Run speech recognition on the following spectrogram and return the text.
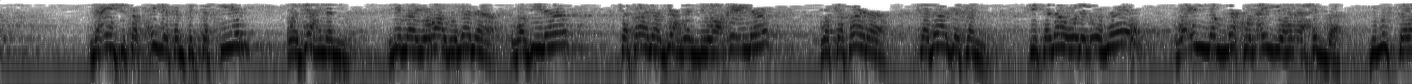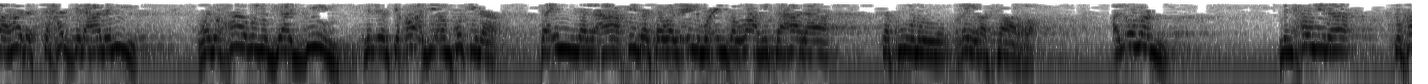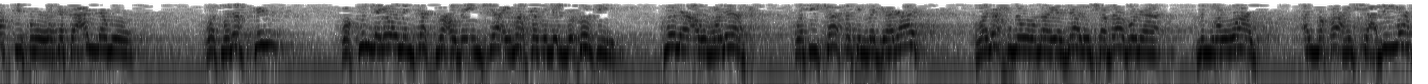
نعيش تضحية في التفكير وجهلا لما يراد لنا وبنا كفانا جهلا بواقعنا وكفانا سذاجة في تناول الأمور وإن لم نكن أيها الأحبة بمستوى هذا التحدي العالمي ونحاول جادين للارتقاء بأنفسنا فإن العاقبة والعلم عند الله تعالى تكون غير سارة. الأمم من حولنا تخطط وتتعلم وتنفذ وكل يوم تسمع بإنشاء مركز للبحوث هنا أو هناك وفي كافة المجالات. ونحن ما يزال شبابنا من رواد المقاهي الشعبية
